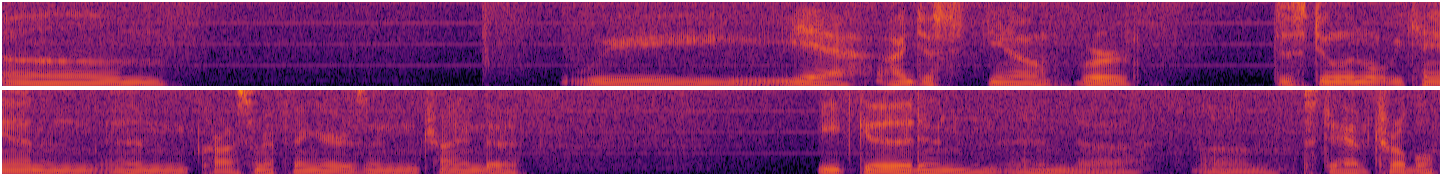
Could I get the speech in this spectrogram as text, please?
Um, we, yeah, I just, you know, we're just doing what we can and, and crossing our fingers and trying to eat good and, and uh, um, stay out of trouble.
